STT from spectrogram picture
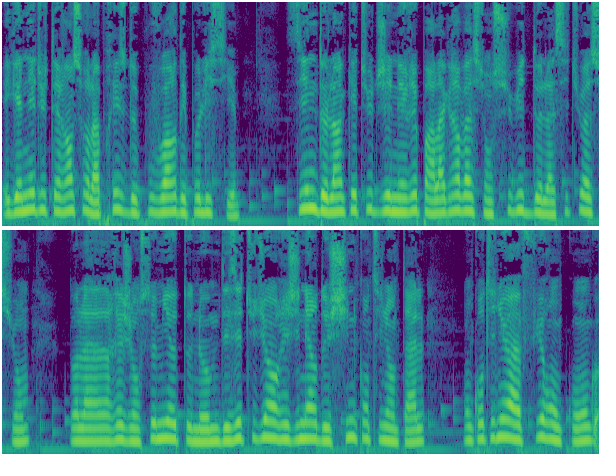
et gagner du terrain sur la prise de pouvoir des policiers. Signe de l'inquiétude générée par l'aggravation subite de la situation dans la région semi-autonome, des étudiants originaires de Chine continentale ont continué à fuir Hong Kong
